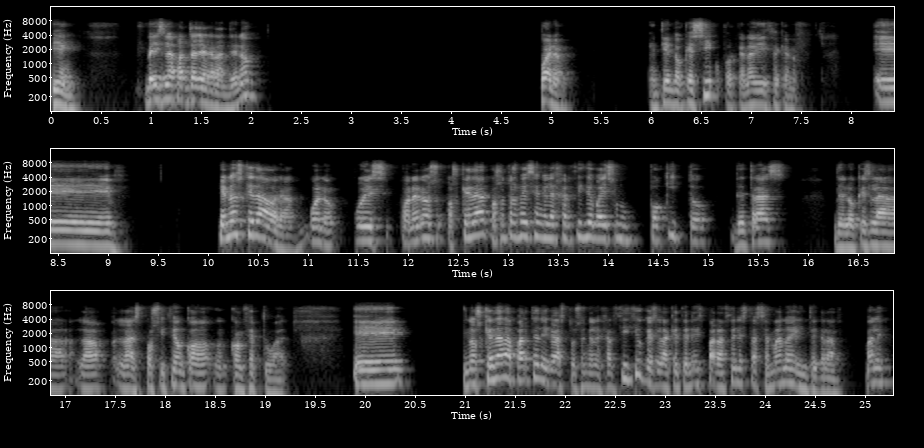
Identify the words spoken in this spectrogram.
Bien, veis la pantalla grande, ¿no? Bueno, entiendo que sí, porque nadie dice que no. Eh, ¿Qué nos queda ahora? Bueno, pues poneros, os queda, vosotros veis en el ejercicio, vais un poquito detrás de lo que es la, exposición conceptual. Eh, nos queda la parte de gastos en el ejercicio, que es la que tenéis para hacer esta semana e integrar, ¿vale?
